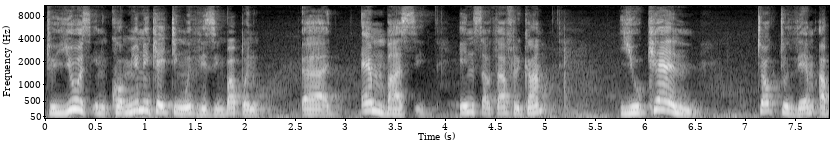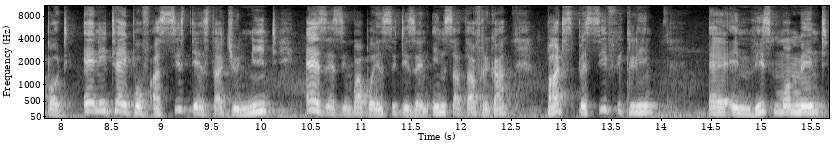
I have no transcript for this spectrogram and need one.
to use in communicating with the zimbabwean uh, embassy in south africa. You can talk to them about any type of assistance that you need as a zimbabwean citizen in south africa. But specifically uh, in this moment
